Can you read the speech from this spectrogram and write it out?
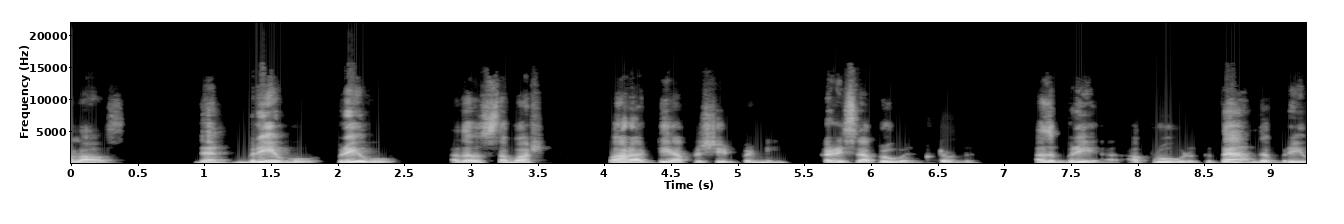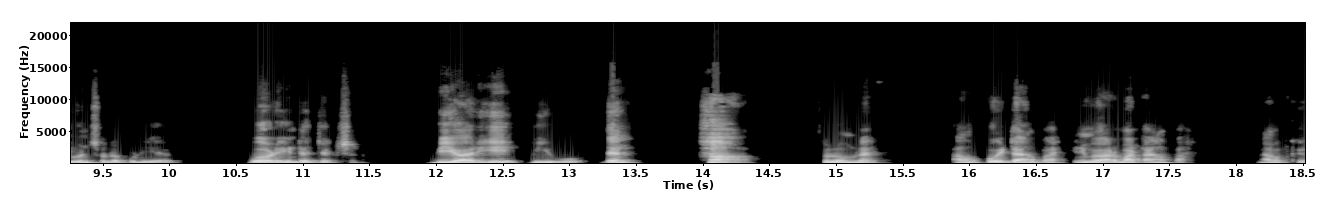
alas then bravo bravo அதாவது சபாஷ் பாராட்டி அப்ரிஷியேட் பண்ணி கடைசியில் அப்ரூவல் வந்து அது பிரே அப்ரூவலுக்கு தான் அந்த பிரேவ்னு சொல்லக்கூடிய word interjection B R E V O then ha சொல்லுவோம்ல. அவங்க போயிட்டாங்கப்பா இனிமேல் வரமாட்டாங்கப்பா. நமக்கு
